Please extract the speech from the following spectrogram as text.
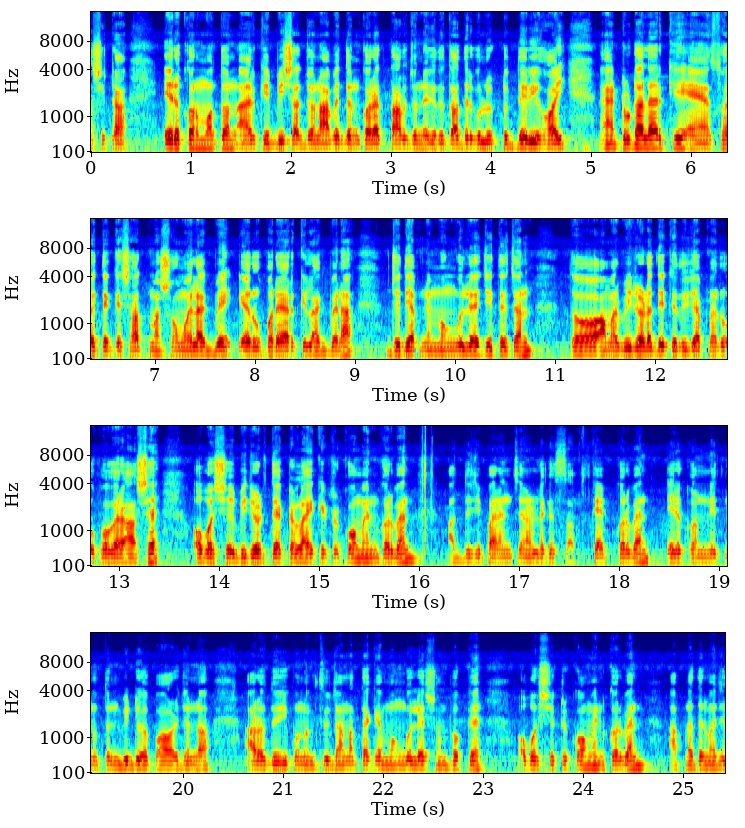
আশিটা, এরকম মতন আর কি ভিসার জন্য আবেদন করে, তার জন্য কিন্তু তাদেরগুলো একটু দেরি হয়। টোটাল আর কি ছয় থেকে সাত মাস সময় লাগবে, এর উপরে আর কি লাগবে না, যদি আপনি মঙ্গোলিয়া যেতে চান। তো আমার ভিডিওটা দেখে যদি আপনার উপকার আসে, অবশ্যই ভিডিওতে একটা লাইক একটা কমেন্ট করবেন। আর যদি পারেন চ্যানেলটাকে সাবস্ক্রাইব করবেন। এরকম নিত্য নতুন ভিডিও পাওয়ার জন্য। আরও যদি কোনো কিছু জানার থাকে মঙ্গোলিয়া সম্পর্কে, অবশ্যই একটু কমেন্ট করবেন। আপনাদের মাঝে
